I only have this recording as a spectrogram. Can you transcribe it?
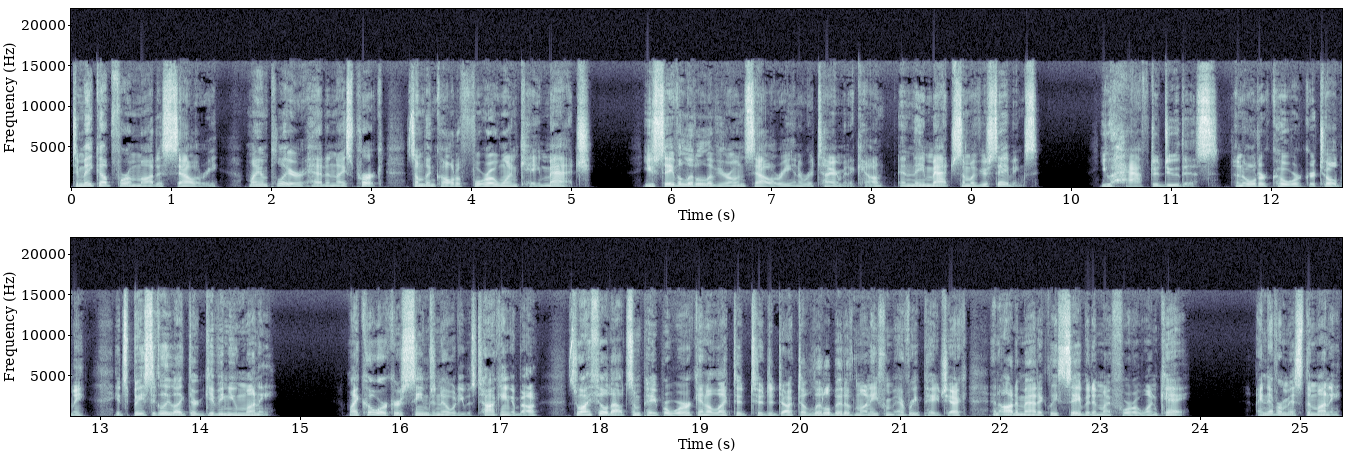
To make up for a modest salary, my employer had a nice perk, something called a 401k match. You save a little of your own salary in a retirement account, and they match some of your savings. You have to do this, an older coworker told me. It's basically like they're giving you money. My coworkers seemed to know what he was talking about, so I filled out some paperwork and elected to deduct a little bit of money from every paycheck and automatically save it in my 401k. I never missed the money,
